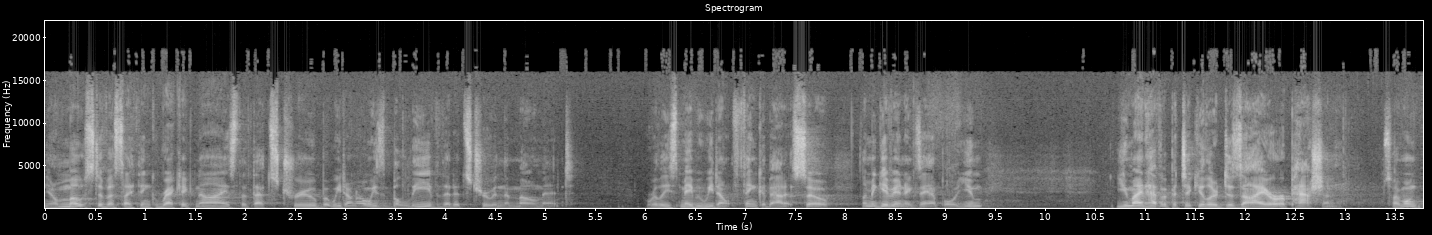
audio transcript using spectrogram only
You know, most of us, I think, recognize that that's true, but we don't always believe that it's true in the moment. Or at least maybe we don't think about it. So let me give you an example. You, you might have a particular desire or passion. So I won't,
